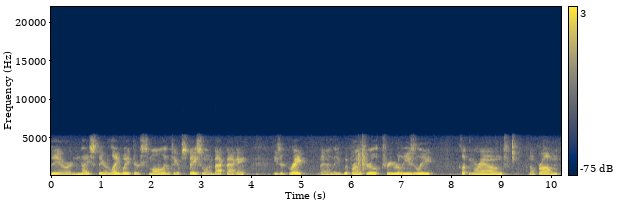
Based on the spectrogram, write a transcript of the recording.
They are nice, they are lightweight, they're small, they don't take up space, so when I'm backpacking, these are great. And they whip around the tree really easily, clip them around, no problem,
